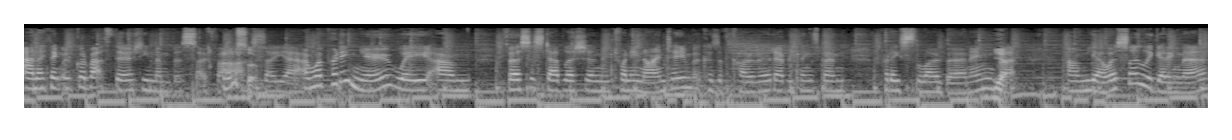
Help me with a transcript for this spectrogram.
and I think we've got about thirty members so far. Awesome. So yeah, and we're pretty new. We um, first established in 2019 because of COVID. Everything's been pretty slow burning. Yeah. But um, yeah, we're slowly getting there.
